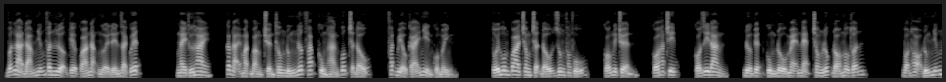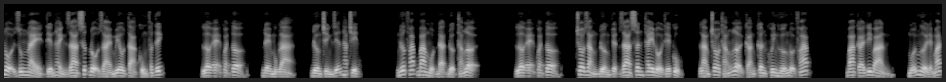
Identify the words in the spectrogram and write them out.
vẫn là đám những phân lượng kia quá nặng người đến giải quyết. Ngày thứ hai, các đại mặt bằng truyền thông đúng nước pháp cùng hàn quốc trận đấu, phát biểu cái nhìn của mình. Tối hôm qua trong trận đấu dung phong phú, có nghịch chuyển, có hát chít có di đan đường tuyệt cùng đồ mẹ nẹt trong lúc đó mâu thuẫn. Bọn họ đúng những nội dung này tiến hành ra sức độ dài miêu tả cùng phân tích. Lợi ẹ quẹt tờ đề mục là đường trình diễn hát chít nước pháp ba một đạt được thắng lợi. Lợi ẹ quẹt tờ cho rằng đường tuyệt ra sân thay đổi thế cục, làm cho thắng lợi cán cân khuynh hướng đội pháp. Ba cái ghi bàn, mỗi người đẹp mắt.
